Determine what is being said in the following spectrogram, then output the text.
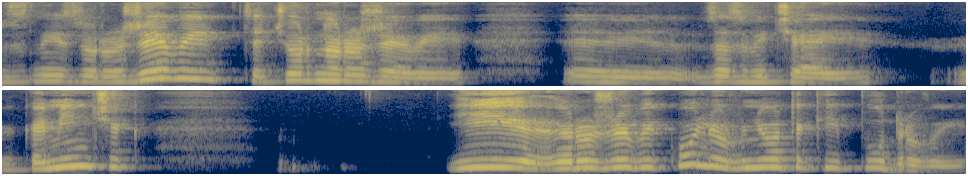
знизу рожевий, це чорно-рожевий е, зазвичай камінчик. І рожевий колір в нього такий пудровий,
